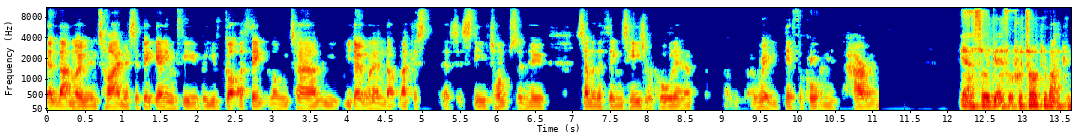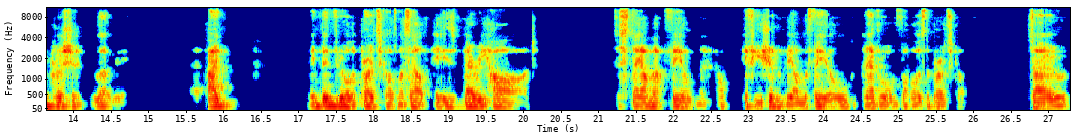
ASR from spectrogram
at that moment in time, it's a big game for you, but you've got to think long term. You, you don't want to end up like a, a, Steve Thompson, who some of the things he's recalling are, are really difficult and harrowing. Yeah. So again, if we're talking about concussion, look, I, I've been through all the protocols myself. It is very hard to stay on that field now if you shouldn't be on the field and everyone follows the protocol. So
